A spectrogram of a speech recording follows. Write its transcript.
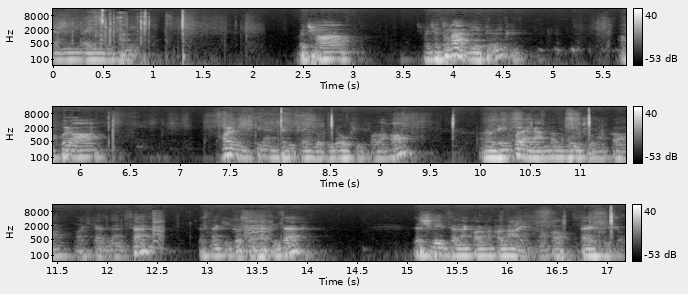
bennünkbe indítani. Hogyha, hogyha tovább lépünk, akkor a 39. legjobb videóklip valaha, az én kollégámnak Bulcsónak a nagy kedvence, ezt neki köszönhetitek de svéd zenekarnak a Knife-nak a Persis on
